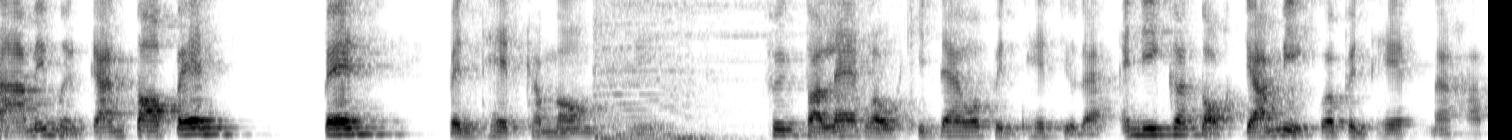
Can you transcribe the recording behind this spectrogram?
ตาไม่เหมือนกันต่อเป็นเป็นเป็นเท็จครับน้องนี่ ซึ่งตอนแรกเราคิดได้ว่าเป็นเท็จอยู่แล้วอันนี้ก็ตอกย้ำอีกว่าเป็นเท็จนะครับ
